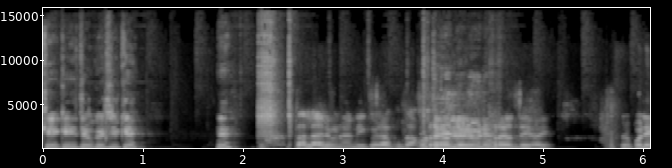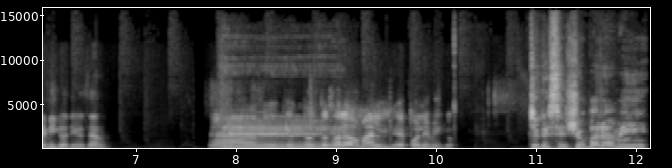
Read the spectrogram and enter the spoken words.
¿Qué, qué tengo que decir qué? ¿Eh? Está la luna, Nico, la puta Un madre. Redondeo, luna. un redondeo ahí. Pero polémica tiene que ser. Ah, pero es que Eh. Salado Mal es polémico. Yo qué sé, yo para mí.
